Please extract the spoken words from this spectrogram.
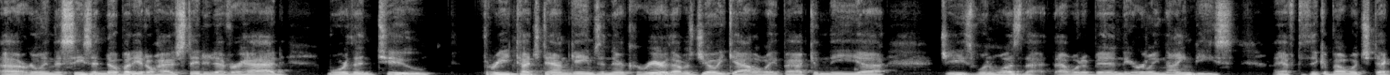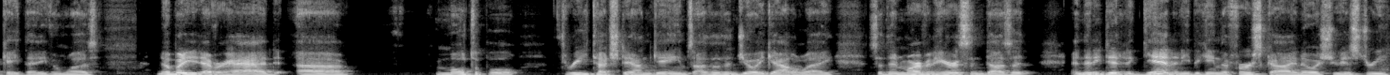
uh, early in the season. Nobody at Ohio State had ever had more than two, three touchdown games in their career. That was Joey Galloway back in the, uh, geez, when was that? That would have been the early 90s. I have to think about which decade that even was. Nobody had ever had uh, multiple three touchdown games other than Joey Galloway. So then Marvin Harrison does it. And then he did it again, and he became the first guy in OSU history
